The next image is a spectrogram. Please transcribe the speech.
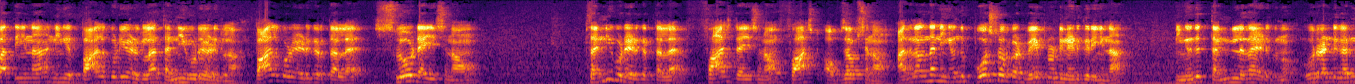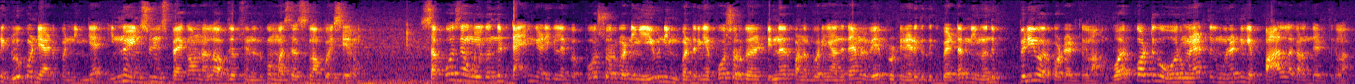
பார்த்தீங்கன்னா நீங்கள் பால் கூடயும் எடுக்கலாம் தண்ணி கூட எடுக்கலாம். பால் கூட எடுக்கிறதால ஸ்லோ டைஜஷன் ஆகும். தண்ணி கூட எடுக்கிறதால ஃபாஸ்ட் டைஜஷன் ஆகும் ஃபாஸ்ட் அப்சர்ப்ஷன் ஆகும். அதனால தான் நீங்கள் வந்து போஸ்ட் ஒர்க் அவுட் வே ப்ரோட்டீன் எடுக்கிறீங்கன்னா நீங்கள் வந்து தண்ணியில் தான் எடுக்கணும். ஒரு ரெண்டு கரண்டி குளுக்கோண்டி ஆட் பண்ணீங்க. இன்னும் இன்சுலின் ஸ்பேக்காகவும் நல்ல அப்சர்ப்ஷன் இருக்கும் மசில்ஸ்லாம் போய் சேரும். சப்போஸ் உங்களுக்கு வந்து டைம் கிடைக்கல. இப்போ போஸ்ட் ஒர்க் அவுட் நீங்க ஈவினிங் பண்றீங்க போஸ்ட் ஒர்க் அவுட் டின்னர் பண்ண போறீங்க அந்த டைம்ல வே ப்ரோட்டீன் எடுக்கிறதுக்கு பெட்டர் நீங்க வந்து ப்ரீ ஒர்க் அவுட் எடுத்துக்கலாம். ஒர்க் அவுட்டுக்கு ஒரு மணி நேரத்துக்கு முன்னாடி நீங்க பாலில் கலந்து எடுத்துக்கலாம்.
